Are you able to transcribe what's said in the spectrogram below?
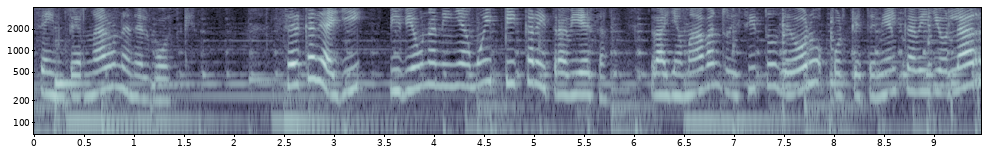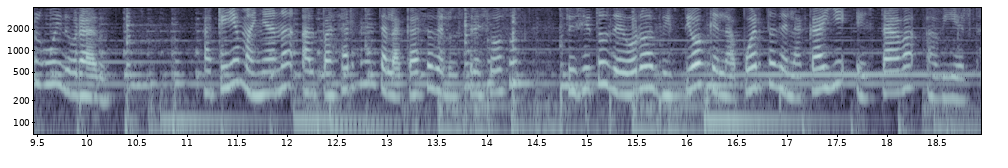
se internaron en el bosque. Cerca de allí vivió una niña muy pícara y traviesa. La llamaban Ricitos de Oro porque tenía el cabello largo y dorado. Aquella mañana, al pasar frente a la casa de los tres osos, Ricitos de Oro advirtió que la puerta de la calle estaba abierta.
